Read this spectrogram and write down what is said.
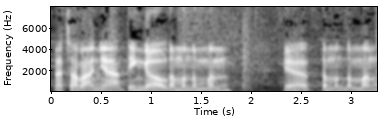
Nah, caranya tinggal teman-teman ya teman-teman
